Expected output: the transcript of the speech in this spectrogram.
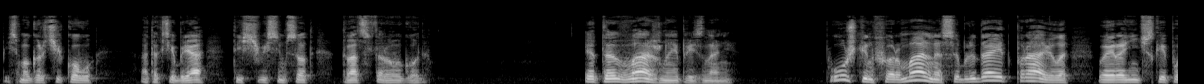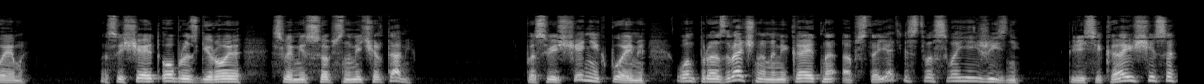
письмо Горчакову от октября 1822 года. Это важное признание. Пушкин формально соблюдает правила в иронической поэмы, насыщает образ героя своими собственными чертами. Посвящение к поэме он прозрачно намекает на обстоятельства своей жизни, пересекающиеся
